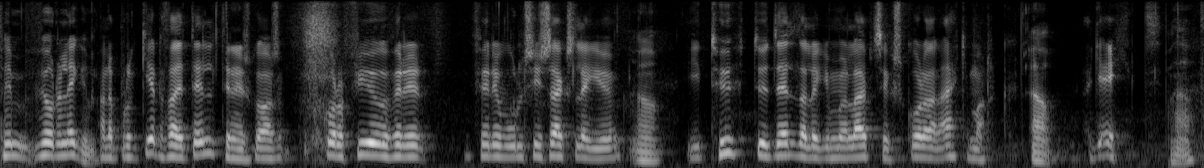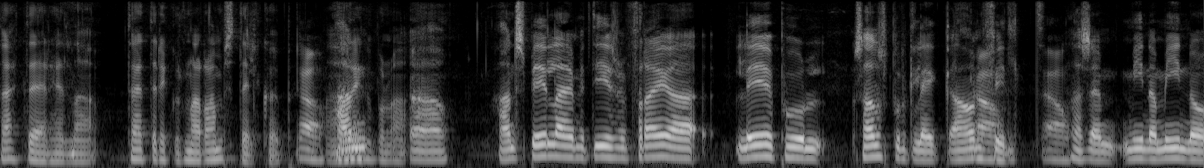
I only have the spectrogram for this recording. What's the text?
fimm, fjóru leikjum. Hann er búin að gera það í deildinni sko, hann skora fjögur fyrir, fyrir Wolves í sex leikjum. Já, Í 20 deildaleikjum hjá Leipzig skoraði hann ekki mark. Já, Ekki eitt. Já, þetta er hérna þetta er eitthvað svona það er hann, búin að hann spilaði með því sem fræga Liverpool Salzburg leik á Anfield þar sem Mina Mino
